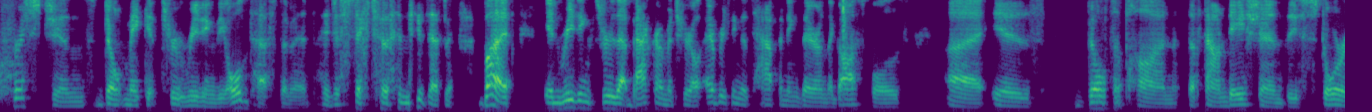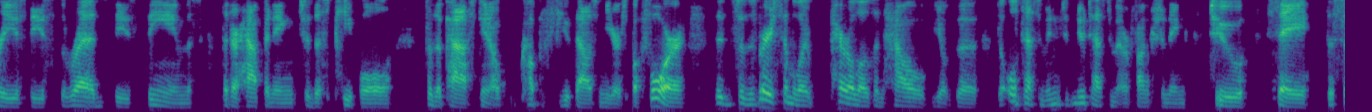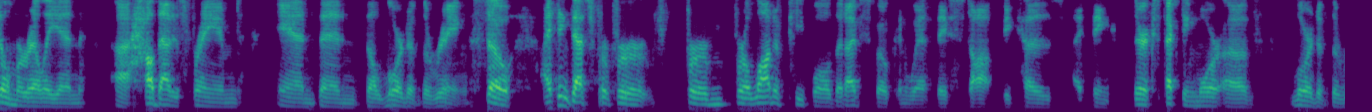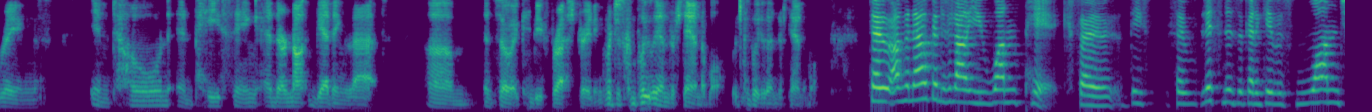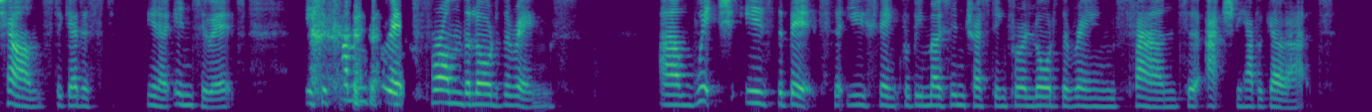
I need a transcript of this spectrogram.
Christians don't make it through reading the Old Testament. They just stick to the New Testament. But in reading through that background material, everything that's happening there in the Gospels uh, is built upon the foundation, these stories, these threads, these themes that are happening to this people for the past, you know, couple few thousand years before. So there's very similar parallels in how you know the the Old Testament, New Testament are functioning to say the Silmarillion, uh, how that is framed, and then the Lord of the Rings. So I think that's for for for for a lot of people that I've spoken with, they stop because I think they're expecting more of Lord of the Rings in tone and pacing, and they're not getting that. Um, and so it can be frustrating, which is completely understandable. Which is completely understandable. So I'm now going to allow you one pick. So these so listeners are going to give us one chance to get us, you know, into it if you're coming to it from the Lord of the Rings, um, which is the bit that you think would be most interesting for a Lord of the Rings fan to actually have a go at?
